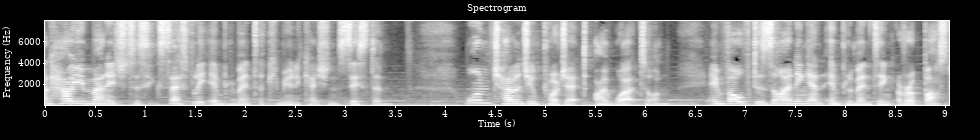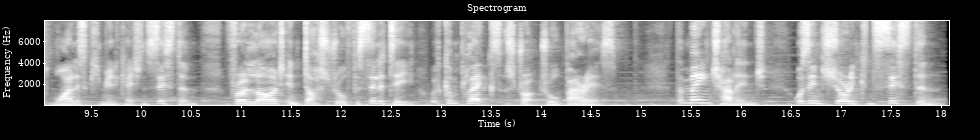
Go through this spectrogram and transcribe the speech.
and how you managed to successfully implement a communication system? One challenging project I worked on involved designing and implementing a robust wireless communication system for a large industrial facility with complex structural barriers. The main challenge was ensuring consistent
